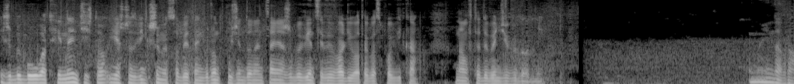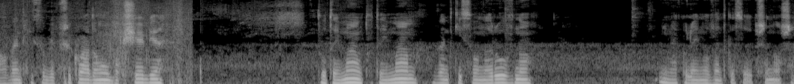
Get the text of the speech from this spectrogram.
I żeby było łatwiej nęcić, to jeszcze zwiększymy sobie ten grunt później do nęcenia, żeby więcej wywaliło tego spławika. Nam wtedy będzie wygodniej. No i dobra, o, wędki sobie przykładą obok siebie. Tutaj mam, tutaj mam. Wędki są na równo. I na kolejną wędkę sobie przenoszę.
